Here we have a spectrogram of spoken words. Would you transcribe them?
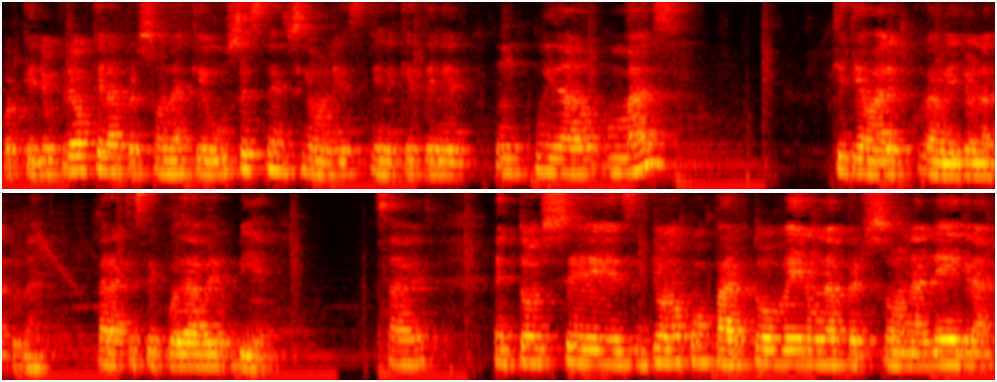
Porque yo creo que la persona que usa extensiones tiene que tener un cuidado más que llevar el cabello natural para que se pueda ver bien, ¿sabes? Entonces yo no comparto ver una persona negra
